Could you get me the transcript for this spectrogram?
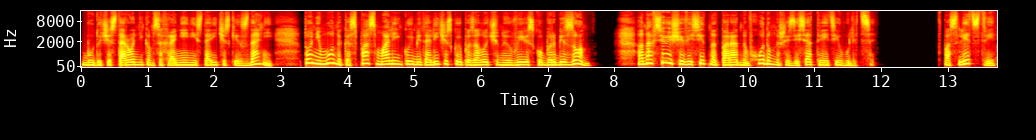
Будучи сторонником сохранения исторических зданий, Тони Монако спас маленькую металлическую позолоченную вывеску «Барбизон». Она все еще висит над парадным входом на 63-й улице. Впоследствии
